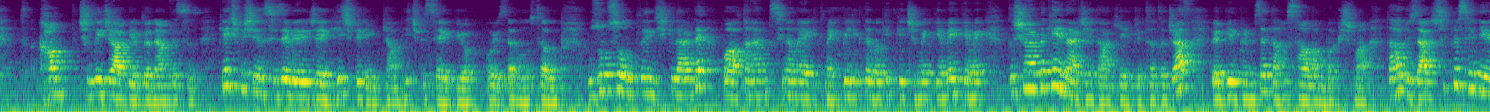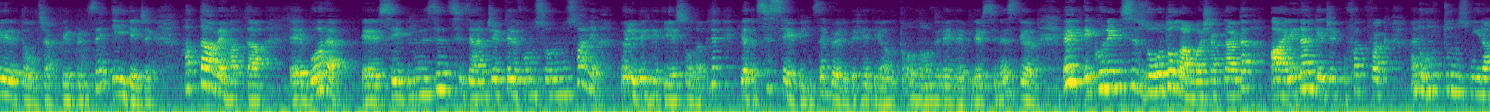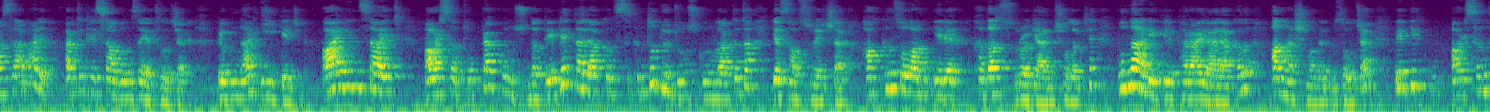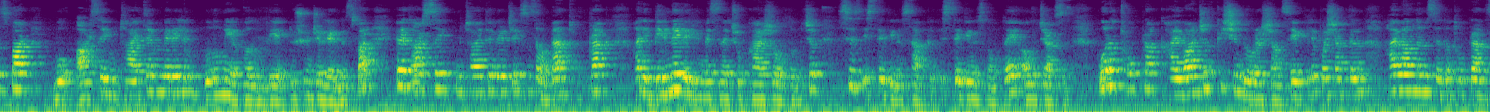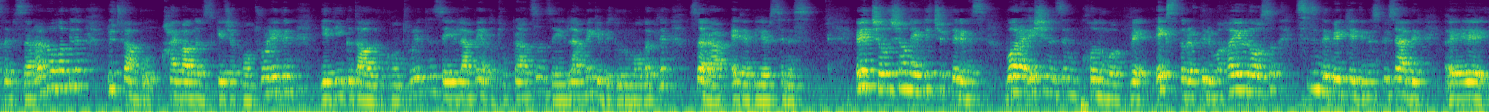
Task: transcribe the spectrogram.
kampçılayacağı bir dönemdesiniz. Geçmişin size vereceği hiçbir imkan, hiçbir sevgi yok. O yüzden unutalım. Uzun soluklu ilişkilerde bu hafta hem sinemaya gitmek, birlikte vakit geçirmek, yemek yemek, dışarıdaki enerjiyi daha keyifli tadacağız ve birbirimize daha sağlam bakışma, daha güzel sürpriz hediyeleri de olacak birbirinize iyi gelecek. Hatta ve hatta e, bu ara e, sevgilinizin size hani cep telefonu sorununuz var ya böyle bir hediyesi olabilir ya da siz sevgilinize böyle bir hediye alıp onu onur edebilirsiniz diyorum. Evet ekonomisi zorda olan başaklarda aileden gelecek ufak ufak hani unuttuğunuz miraslar var ya artık hesabınıza yatılacak ve bunlar iyi gelecek. Ailenize ait arsa, toprak konusunda devletle alakalı sıkıntı duyduğunuz konularda da yasal süreçler, hakkınız olan yere kadastro gelmiş olabilir. Bunlarla ilgili parayla alakalı anlaşmalarımız olacak ve bir arsanız var. Bu arsayı müteahhite mi verelim, bunu mu yapalım diye düşünceleriniz var. Evet arsayı müteahhite vereceksiniz ama ben toprak hani birine verilmesine çok karşı olduğum için siz istediğiniz hakkı, istediğiniz noktaya alacaksınız. Bu arada toprak, hayvancılık işinde uğraşan sevgili başakların hayvanlarınız ya da toprağınızda bir zarar olabilir. Lütfen bu hayvanlarınızı gece kontrol edin. Yediği gıdaları kontrol edin. Zehirlenme ya da toprağınızın zehirlenme gibi durumu olabilir. Zarar edebilirsiniz. Evet çalışan evli çiftlerimiz bu ara eşinizin konumu ve ekstra primi hayırlı olsun. Sizin de beklediğiniz güzel bir e,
